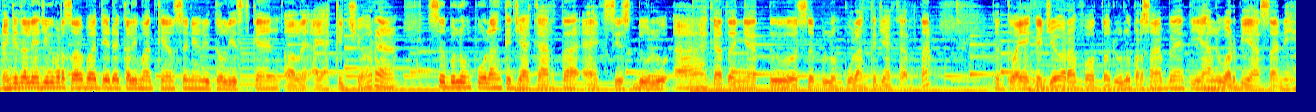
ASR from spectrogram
Dan kita lihat juga persahabat ya, ada kalimat caption yang dituliskan oleh Ayah Kejora. Sebelum pulang ke Jakarta eksis dulu. Ah katanya tuh sebelum pulang ke Jakarta Tentu Ayah Kejora foto dulu persahabat ya. Luar biasa nih.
